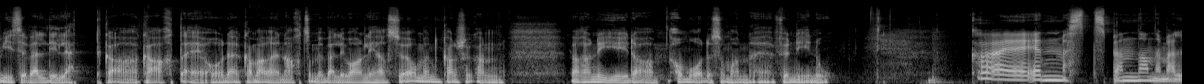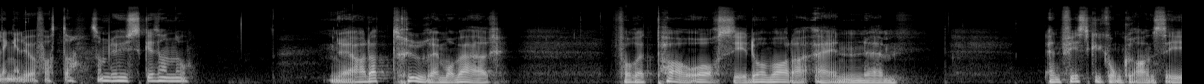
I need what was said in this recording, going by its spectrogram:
viser veldig lett hva, hva art det er. Og det kan være en art som er veldig vanlig her sør, men kanskje kan være ny i det området som man er funnet i nå. Hva er den mest spennende meldingen du har fått, da, som du husker sånn nå? Ja, det tror jeg må være for et par år siden. Da var det en eh, en fiskekonkurranse i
